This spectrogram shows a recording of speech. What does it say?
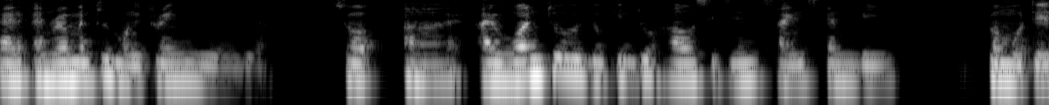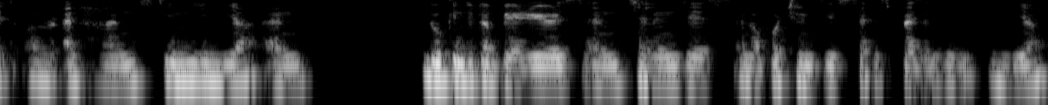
and environmental monitoring in India. So uh, I want to look into how citizen science can be promoted or enhanced in India and look into the barriers and challenges and opportunities that is present in India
